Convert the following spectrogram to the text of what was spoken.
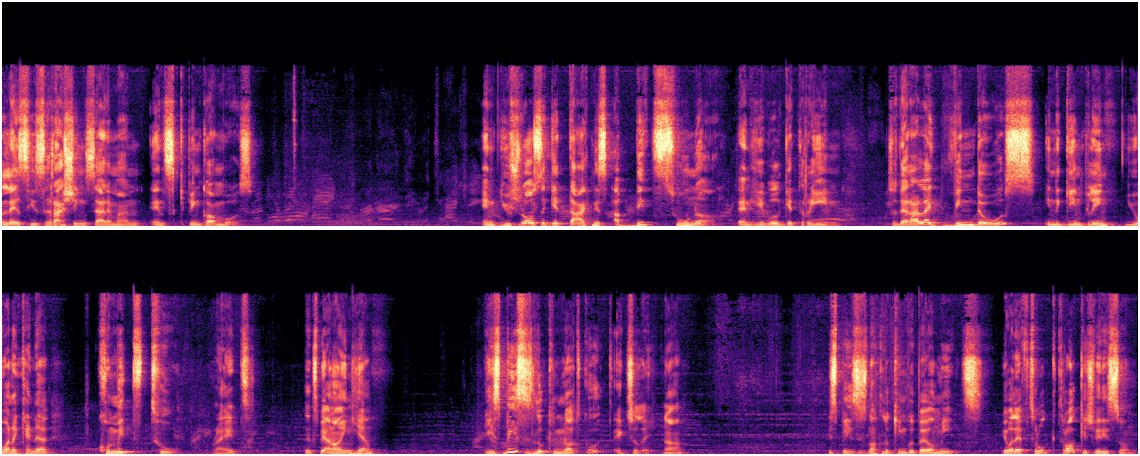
Unless he's rushing Saruman and skipping combos. And you should also get Darkness a bit sooner than he will get Rain. So there are like windows in the gameplay you want to kind of commit to, right? Let's be annoying here. His base is looking not good, actually, no? His piece is not looking good by all means. We will have Troll, Troll very soon.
